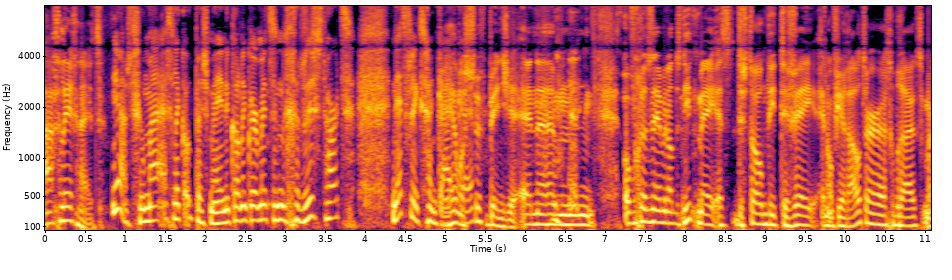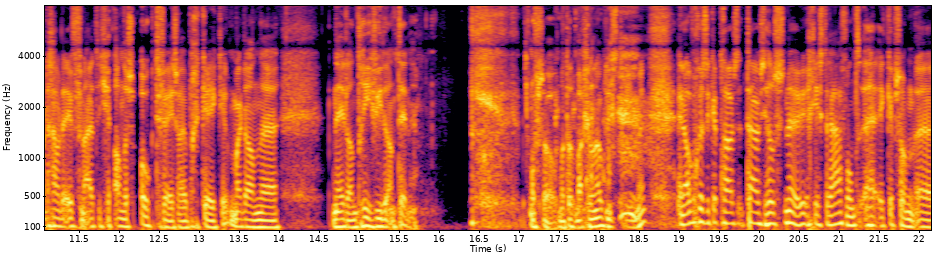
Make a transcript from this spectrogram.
aangelegenheid. Ja, dat viel mij eigenlijk ook best mee. Nu kan ik weer met een gerust hart Netflix gaan kijken. Helemaal suf bingen. En ehm, overigens nemen we dan dus niet mee het, de stroom die tv en of je router eh, gebruikt. Maar daar gaan we er even vanuit dat je anders ook tv zou hebben gekeken. Maar dan eh Nederland 3 via de antenne. Zo, want dat mag je dan ook niet streamen. En overigens, ik heb trouwens thuis heel sneu gisteravond. eh, ik heb zo'n eh,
